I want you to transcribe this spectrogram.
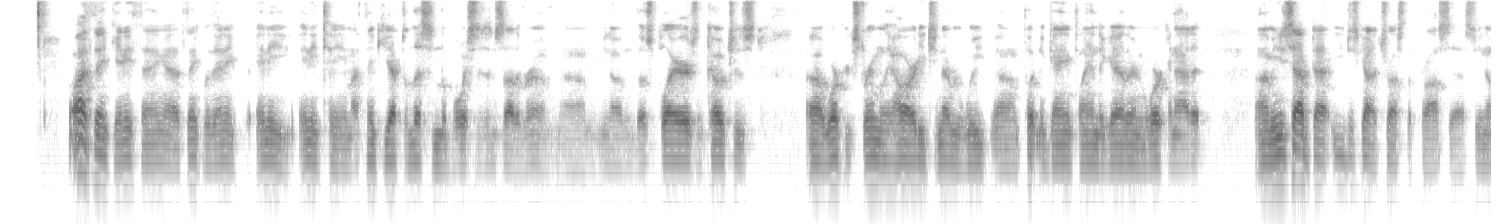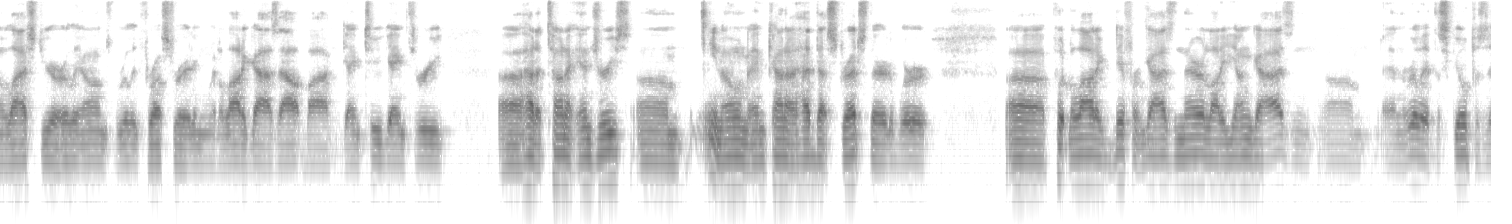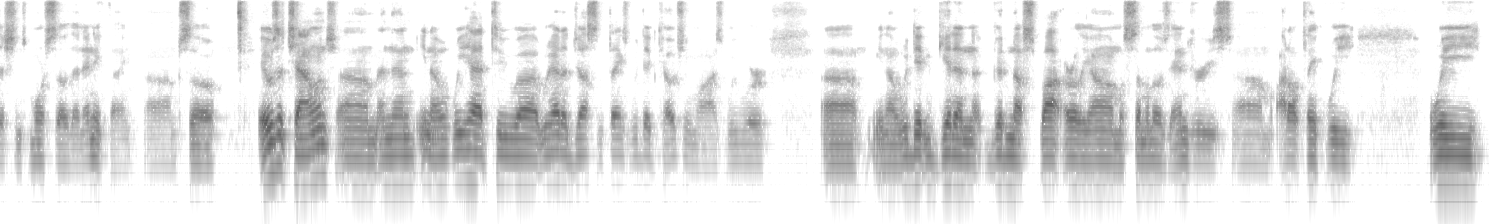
Well, I think anything. I think with any any any team, I think you have to listen to the voices inside the room. Um, you know, those players and coaches uh, work extremely hard each and every week, um, putting a game plan together and working at it. Um, you just have to, you just got to trust the process. You know, last year early on was really frustrating. Had a lot of guys out by game two, game three. Uh, had a ton of injuries, um, you know, and, and kind of had that stretch there to where uh, putting a lot of different guys in there, a lot of young guys, and um, and really at the skill positions more so than anything. Um, so it was a challenge. Um, and then you know we had to uh, we had to adjust some things we did coaching wise. We were uh, you know, we didn't get in a good enough spot early on with some of those injuries. Um, I don't think we we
